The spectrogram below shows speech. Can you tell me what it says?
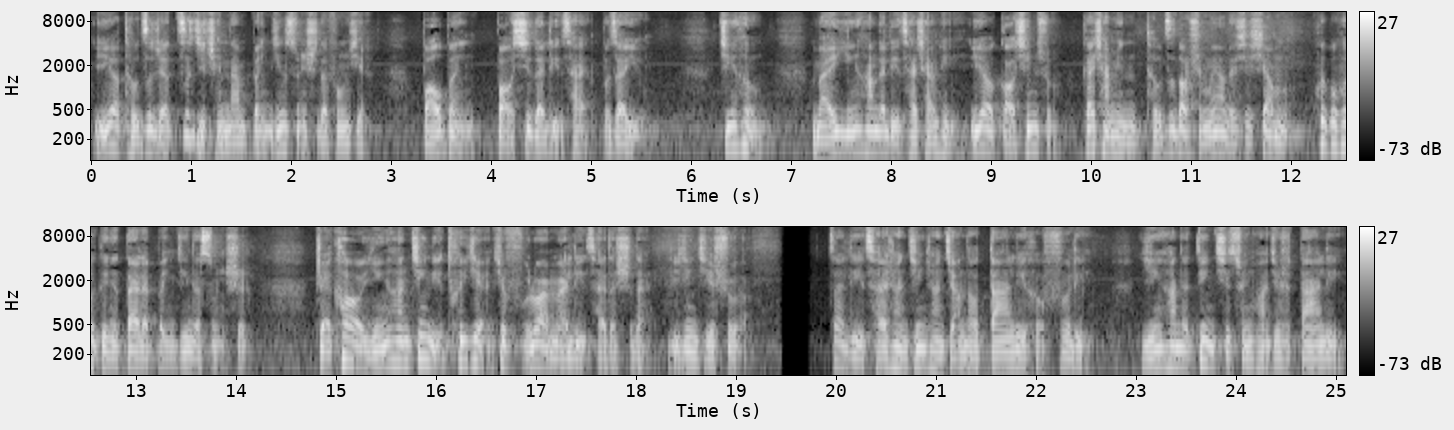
也要投资者自己承担本金损失的风险，保本保息的理财不再有。今后买银行的理财产品，也要搞清楚。该产品投资到什么样的一些项目，会不会给你带来本金的损失？只靠银行经理推荐就胡乱买理财的时代已经结束了。在理财上经常讲到单利和复利，银行的定期存款就是单利。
